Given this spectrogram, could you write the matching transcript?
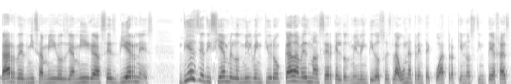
tardes mis amigos y amigas, es viernes 10 de diciembre del 2021, cada vez más cerca el 2022, es la 1.34 aquí en Austin, Texas.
